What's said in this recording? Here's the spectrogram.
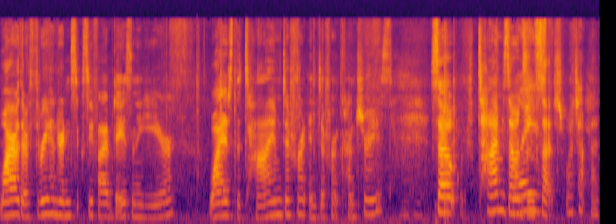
Why are there 365 days in a year? Why is the time different in different countries? Mm-hmm. So time zones and such. Watch out, bud.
